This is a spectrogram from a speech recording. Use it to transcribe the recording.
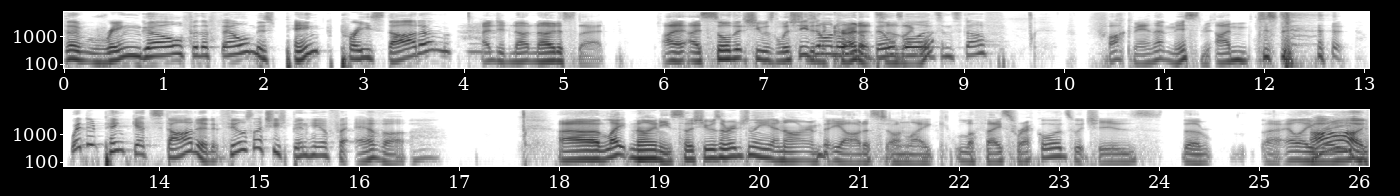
the ring girl for the film is Pink pre-stardom. I did not notice that. I, I saw that she was listed She's in on the all the credits. and like, billboards and stuff. Fuck, man, that missed me. I'm just. When did Pink get started? It feels like she's been here forever. Uh, late '90s. So she was originally an R&B artist on like LaFace Records, which is the uh, LA Oh, Reid,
